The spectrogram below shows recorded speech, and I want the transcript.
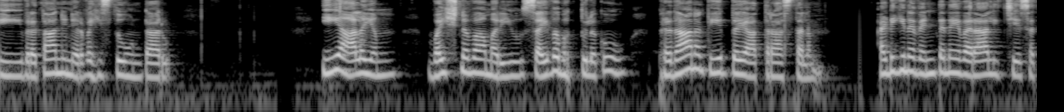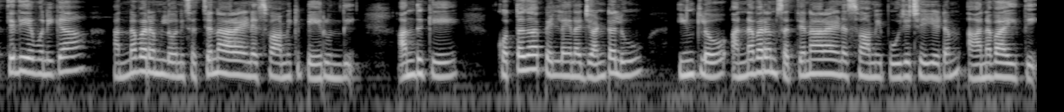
ఈ వ్రతాన్ని నిర్వహిస్తూ ఉంటారు. ఈ ఆలయం వైష్ణవ మరియు శైవ భక్తులకు ప్రధాన తీర్థయాత్రా స్థలం. అడిగిన వెంటనే వరాలిచ్చే సత్యదేవునిగా అన్నవరంలోని సత్యనారాయణ స్వామికి పేరుంది. అందుకే కొత్తగా పెళ్ళైన జంటలు ఇంట్లో అన్నవరం సత్యనారాయణ స్వామి పూజ చేయడం ఆనవాయితీ.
